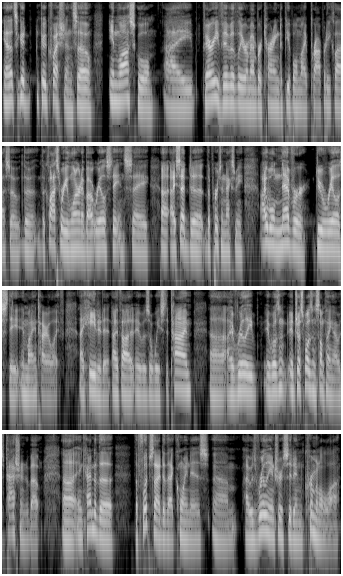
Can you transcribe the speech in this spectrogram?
Yeah, that's a good good question. So, in law school, I very vividly remember turning to people in my property class. So the the class where you learn about real estate and say, uh, I said to the person next to me, I will never do real estate in my entire life. I hated it. I thought it was a waste of time. Uh, I really it wasn't it just wasn't something I was passionate about. Uh, and kind of the the flip side of that coin is um, I was really interested in criminal law.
